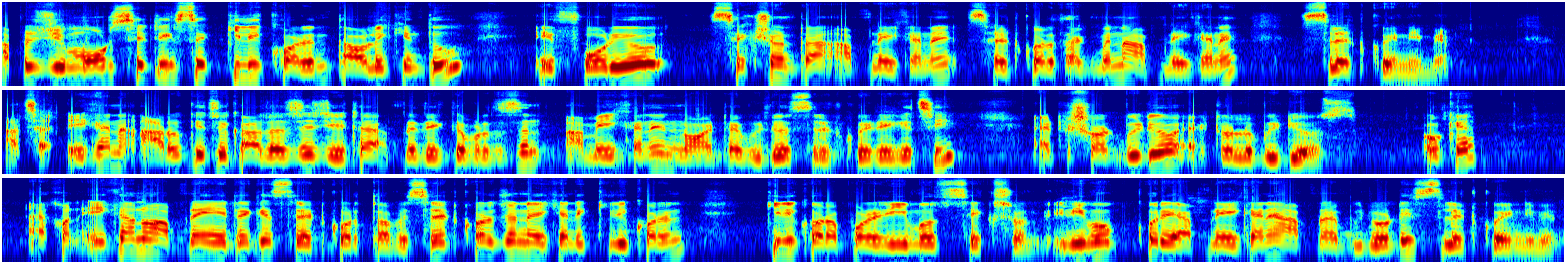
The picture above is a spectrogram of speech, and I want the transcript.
আপনি যদি মোর সেটিংসে ক্লিক করেন, তাহলে কিন্তু এই ফর ইউ সেকশনটা আপনি এখানে সেট করে থাকবে না, আপনি এখানে সিলেক্ট করে নেবেন। আচ্ছা এখানে আরও কিছু কাজ আছে যেটা আপনি দেখতে পারতেছেন। আমি এখানে নয়টা ভিডিও সিলেক্ট করে রেখেছি। একটা শর্ট ভিডিও একটা হলো ভিডিওস ওকে এখন এখানেও আপনি এটাকে সিলেক্ট করতে হবে। সিলেক্ট করার জন্য এখানে ক্লিক করেন। ক্লিক করার পরে রিমুভ সেকশন রিমুভ করে আপনি এখানে আপনার ভিডিওটি সিলেক্ট করে নেবেন।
